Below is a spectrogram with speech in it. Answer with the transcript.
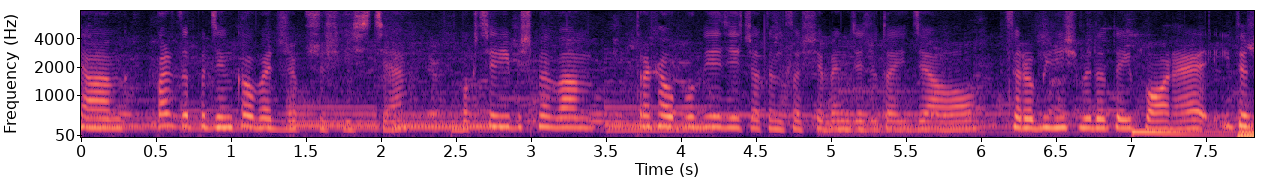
chciałam bardzo podziękować, że przyszliście, bo chcielibyśmy Wam trochę opowiedzieć o tym, co się będzie tutaj działo, co robiliśmy do tej pory i też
